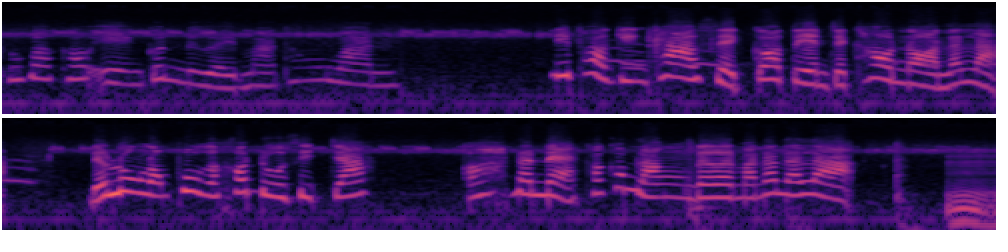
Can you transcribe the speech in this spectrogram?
เพราะว่าเขาเองก็เหนื่อยมาทั้งวัน นี่พอกินข้าวเสร็จก็เตรียมจะเข้านอนแล้วล่ะ เดี๋ยวลุงลองพูดกับเขาดูสิจ๊ะอ๋อนั่นแน่เขากำลังเดินมานั่นแล้วล่ะ อืม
